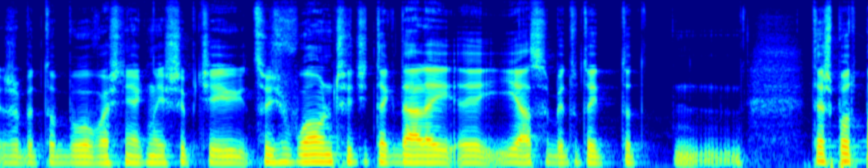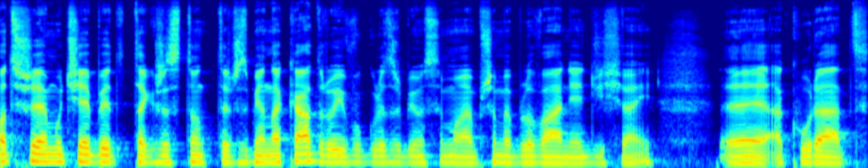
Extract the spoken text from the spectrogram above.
e, żeby to było właśnie jak najszybciej coś włączyć i tak dalej. E, ja sobie tutaj to mm, też podpatrzyłem u ciebie, także stąd też zmiana kadru i w ogóle zrobiłem sobie małe przemeblowanie dzisiaj akurat,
